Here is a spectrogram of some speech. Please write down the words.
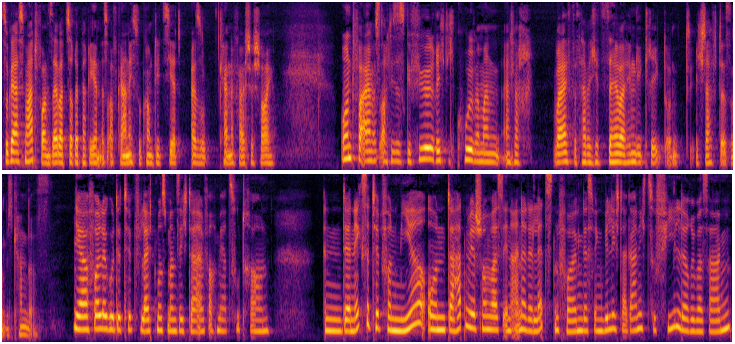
Sogar Smartphone selber zu reparieren ist oft gar nicht so kompliziert. Also keine falsche Scheu. Und vor allem ist auch dieses Gefühl richtig cool, wenn man einfach weiß, das habe ich jetzt selber hingekriegt und ich schaffe das und ich kann das. Ja, voll der gute Tipp. Vielleicht muss man sich da einfach mehr zutrauen. Der nächste Tipp von mir, und da hatten wir schon was in einer der letzten Folgen, deswegen will ich da gar nicht zu viel darüber sagen.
